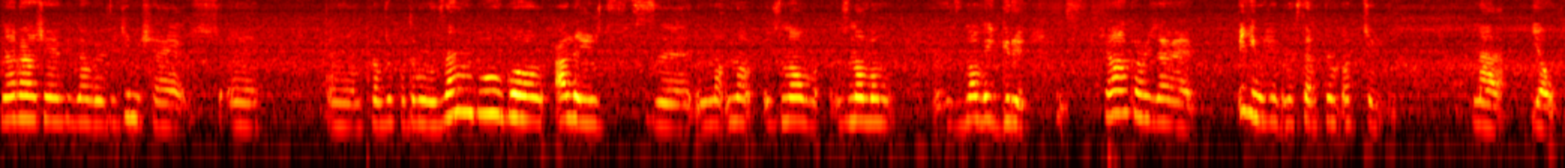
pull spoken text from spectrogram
Na razie widzowie widzimy się z, e, e, prawdopodobnie za niedługo, ale już z, no, no, z, now, z, nową, z nowej gry. Siemanko widzimy się w następnym odcinku. Nara, yo.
